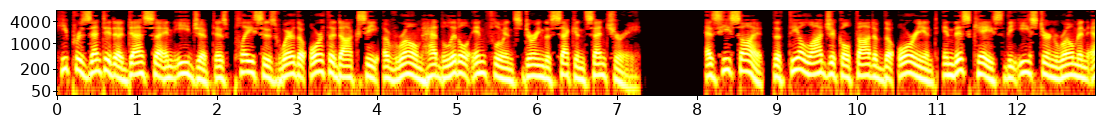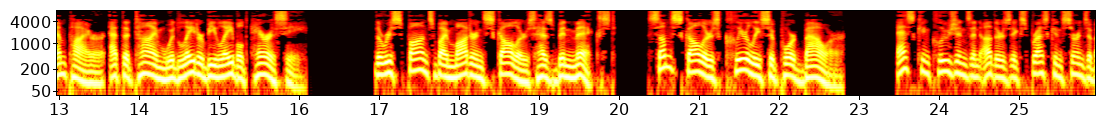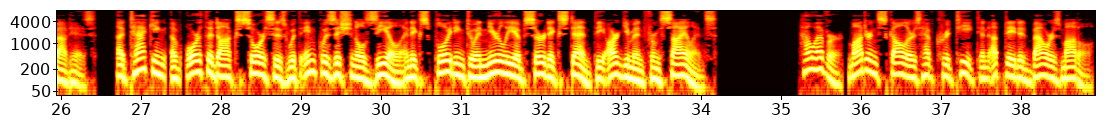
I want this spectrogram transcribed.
He presented Edessa and Egypt as places where the orthodoxy of Rome had little influence during the 2nd century. As he saw it, the theological thought of the Orient in this case the Eastern Roman Empire at the time would later be labeled heresy. The response by modern scholars has been mixed. Some scholars clearly support Bauer's conclusions and others express concerns about his attacking of orthodox sources with inquisitional zeal and exploiting to a nearly absurd extent the argument from silence. However, modern scholars have critiqued and updated Bauer's model.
